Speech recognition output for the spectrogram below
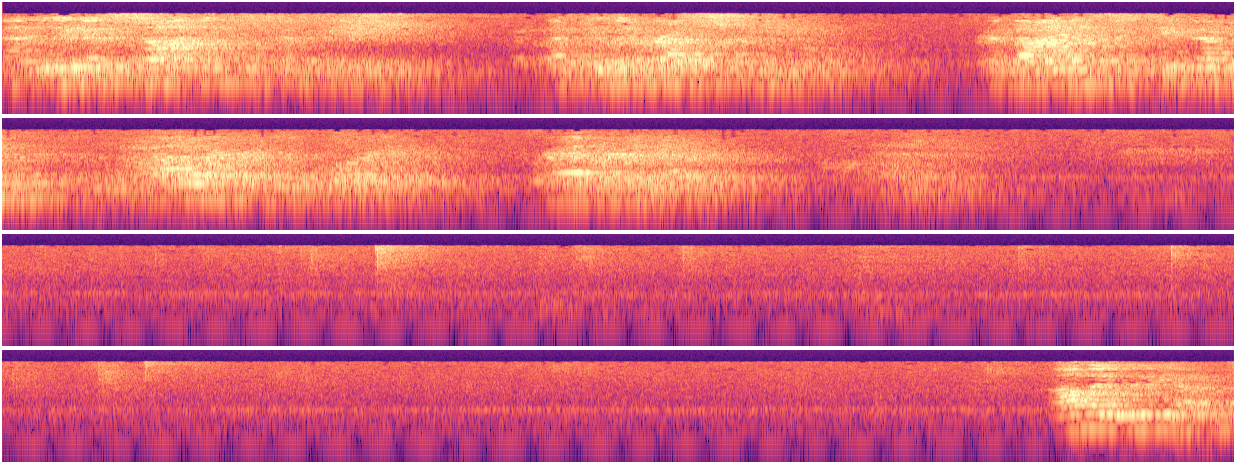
And lead us not into temptation, but deliver us from evil. For thine is the kingdom, and the power, and the glory, forever and ever. Amen.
